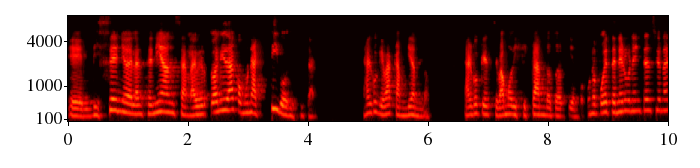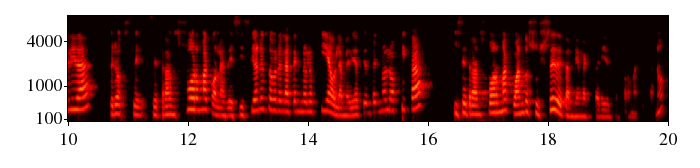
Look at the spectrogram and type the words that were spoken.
el diseño de la enseñanza en la virtualidad como un activo digital. Es algo que va cambiando, algo que se va modificando todo el tiempo. Uno puede tener una intencionalidad, pero se, se transforma con las decisiones sobre la tecnología o la mediación tecnológica y se transforma cuando sucede también la experiencia formativa, ¿no?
